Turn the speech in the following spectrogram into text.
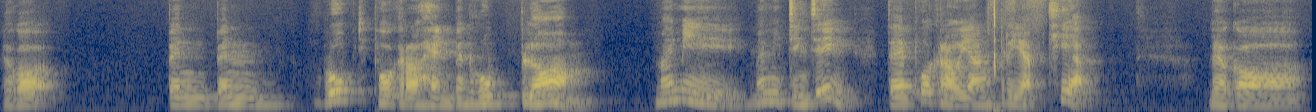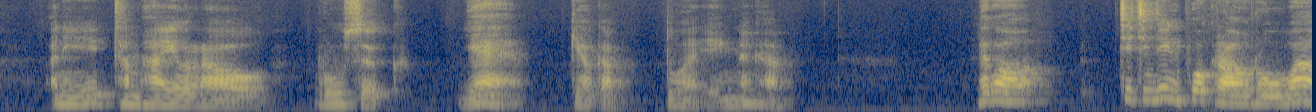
แล้วก็ เป็นเป็นรูปที่พวกเราเห็นเป็นรูปปลอม ไม่มีไม่มีจริง ๆ แต่พวกเรายังเปรียบเทียบ แล้วก็อันนี้ทำให้เรารู้สึกแย่เกี่ยวกับตัวเองนะครับ แล้วก็ที่จริงๆ พวกเรารู้ว่า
